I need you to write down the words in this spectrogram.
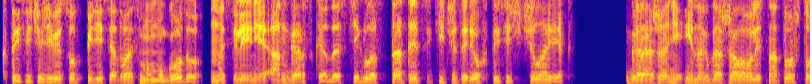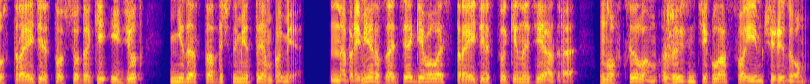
К 1958 году население Ангарска достигло 134 тысяч человек. Горожане иногда жаловались на то, что строительство все-таки идет недостаточными темпами. Например, затягивалось строительство кинотеатра, но в целом жизнь текла своим чередом.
